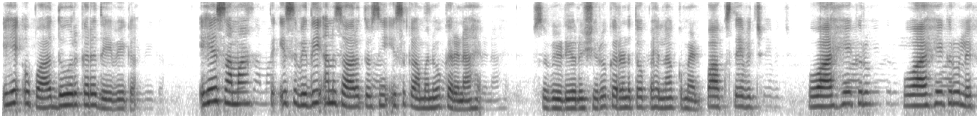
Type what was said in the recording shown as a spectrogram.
ਇਹ ਉਪਾਅ ਦੂਰ ਕਰ ਦੇਵੇਗਾ। ਇਹ ਸਮਾਂ ਤੇ ਇਸ ਵਿਧੀ ਅਨੁਸਾਰ ਤੁਸੀਂ ਇਸ ਕੰਮ ਨੂੰ ਕਰਨਾ ਹੈ। ਸੋ ਵੀਡੀਓ ਨੂੰ ਸ਼ੁਰੂ ਕਰਨ ਤੋਂ ਪਹਿਲਾਂ ਕਮੈਂਟ ਬਾਕਸ ਦੇ ਵਿੱਚ ਵਾਹਿਗੁਰੂ ਵਾਹਿਗੁਰੂ ਲਿਖ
